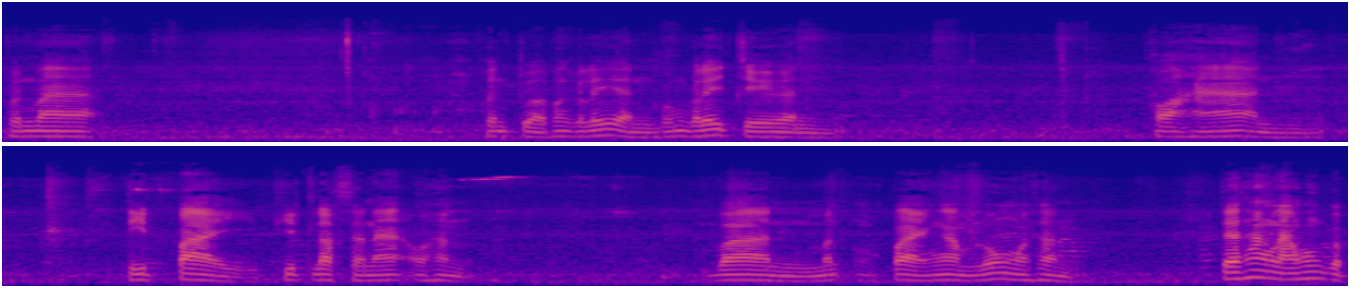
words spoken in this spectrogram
เพิ่นว่าเพิ่นตรวจเพิ่นก็เลยอันผมก็เลยเจออันขอหาอันติดป้ายผิดลักษณะว่าหั่นว่านมันป้ายง่ำลงว่าซั่น แต่ทางหลังผมกับ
